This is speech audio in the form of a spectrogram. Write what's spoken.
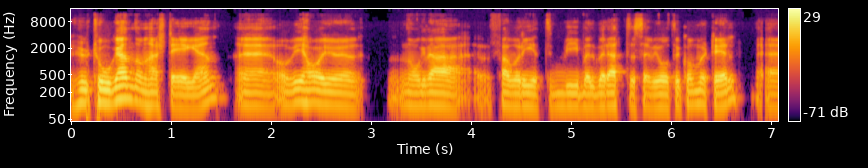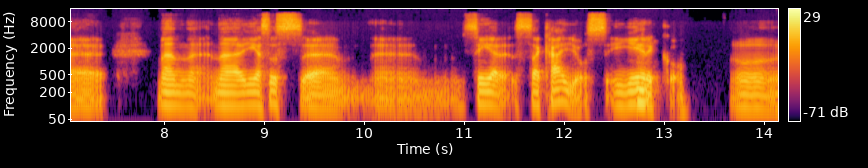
hur tog han de här stegen? Eh, och vi har ju några favoritbibelberättelser vi återkommer till. Eh, men när Jesus eh, eh, ser Sakaios i Jeriko. Och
